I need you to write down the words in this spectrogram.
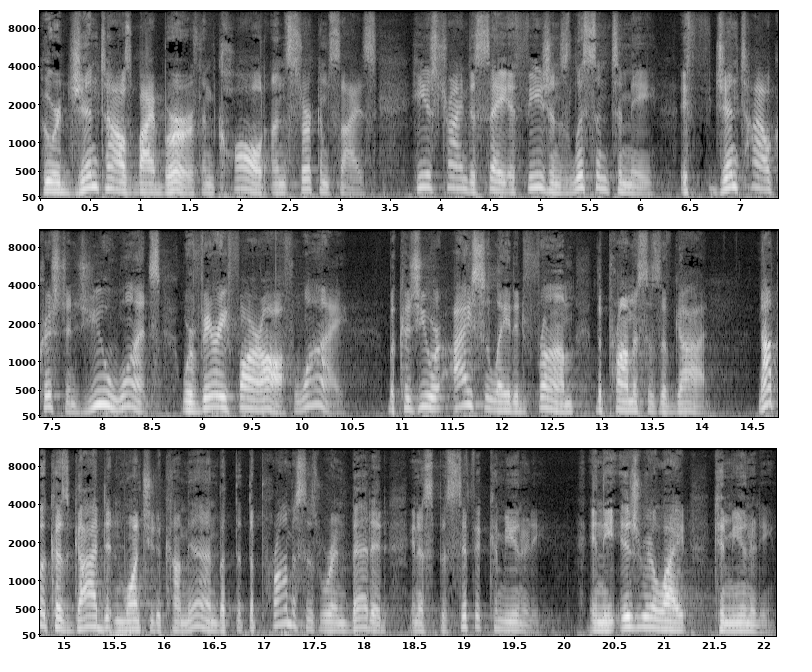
who are Gentiles by birth and called uncircumcised, he is trying to say, Ephesians, listen to me. If Gentile Christians, you once were very far off. Why? Because you were isolated from the promises of God. Not because God didn't want you to come in, but that the promises were embedded in a specific community, in the Israelite community.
